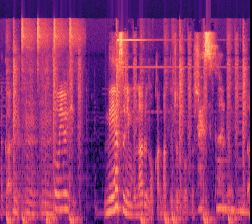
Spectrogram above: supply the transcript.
なんかうんうんうん。そういう目安にもなるのかなってちょっと私。確か。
